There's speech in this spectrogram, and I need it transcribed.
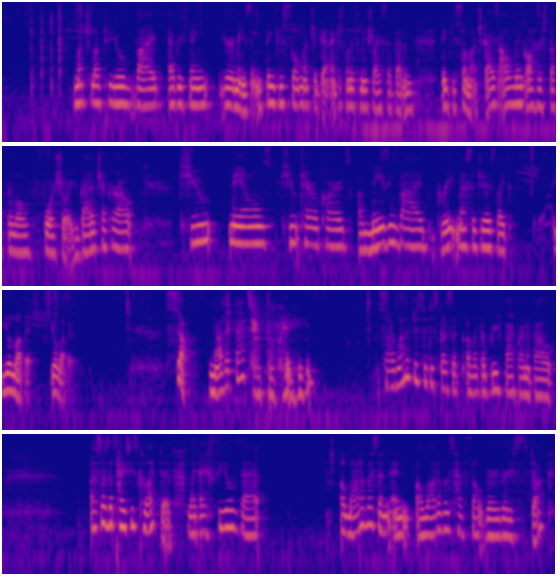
much love to you, vibe, everything. You're amazing. Thank you so much again. I just wanted to make sure I said that and thank you so much. Guys, I'll link all her stuff below for sure. You got to check her out. Cute nails, cute tarot cards, amazing vibe, great messages. Like, you'll love it. You'll love it. So, now that that's out the way, so I wanted just to discuss a, a, like a brief background about us as a Pisces collective. Like I feel that a lot of us and, and a lot of us have felt very, very stuck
